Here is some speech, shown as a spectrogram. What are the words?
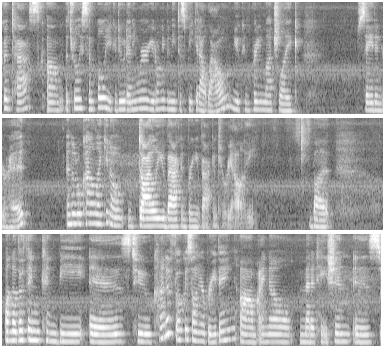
good task. Um, it's really simple. You can do it anywhere. You don't even need to speak it out loud. You can pretty much like say it in your head and it'll kind of like, you know, dial you back and bring you back into reality. But another thing can be is to kind of focus on your breathing. Um, I know meditation is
